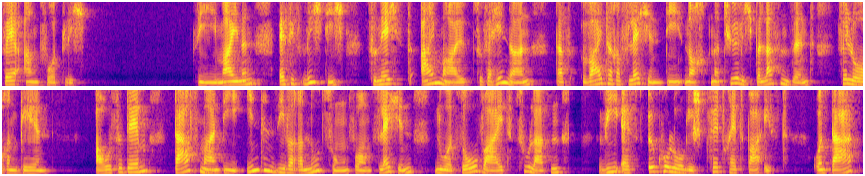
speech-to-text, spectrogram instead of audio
verantwortlich. Sie meinen, es ist wichtig, zunächst einmal zu verhindern, dass weitere Flächen, die noch natürlich belassen sind, verloren gehen. Außerdem darf man die intensivere Nutzung von Flächen nur so weit zulassen, wie es ökologisch vertretbar ist. Und das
